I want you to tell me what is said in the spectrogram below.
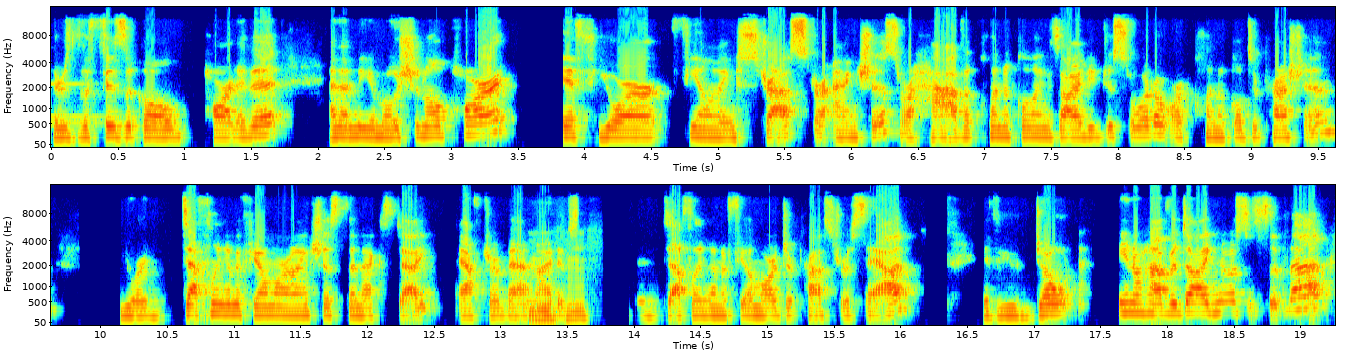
there's the physical part of it, and then the emotional part, if you're feeling stressed or anxious or have a clinical anxiety disorder or clinical depression, you're definitely going to feel more anxious the next day after a bad mm-hmm. night. Of, you're definitely going to feel more depressed or sad. If you don't, you know, have a diagnosis of that,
